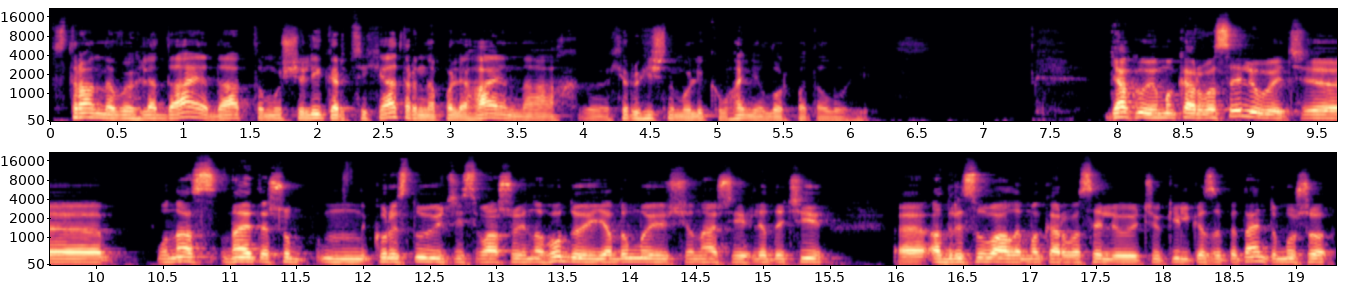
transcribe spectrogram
странно виглядає, да, тому що лікар-психіатр наполягає на хірургічному лікуванні лор-патології. Дякую, Макар Васильович. Е, у нас, знаєте, щоб користуючись вашою нагодою, я думаю, що наші глядачі е, адресували Макару Васильовичу кілька запитань, тому що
